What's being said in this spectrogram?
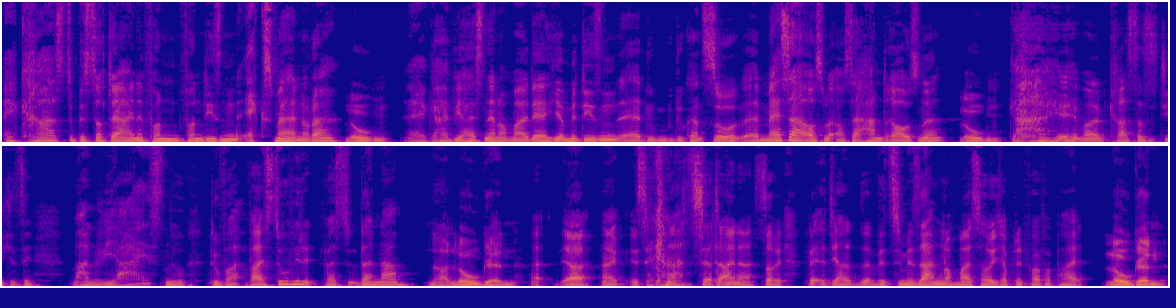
Ey, krass, du bist doch der eine von, von diesen X-Men, oder? Logan. Ey, geil, wie heißt denn der nochmal? Der hier mit diesen, äh, du, du kannst so äh, Messer aus, aus der Hand raus, ne? Logan. Geil, Mann, krass, dass ich dich hier sehe. Mann, wie heißt du? Du wei- weißt du, wie, weißt du deinen Namen? Na, Logan. Äh, Ja, na, ist ja klar, ist ja deiner. Sorry. Ja, willst du mir sagen nochmal? Sorry, ich hab den voll verpeilt. Logan.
